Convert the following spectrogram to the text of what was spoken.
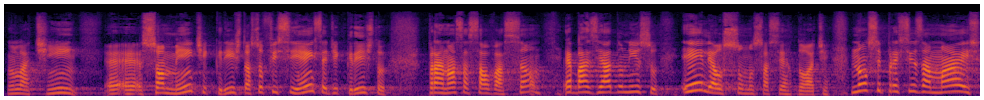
no latim, é, é, somente Cristo, a suficiência de Cristo para a nossa salvação, é baseado nisso. Ele é o sumo sacerdote. Não se precisa mais,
